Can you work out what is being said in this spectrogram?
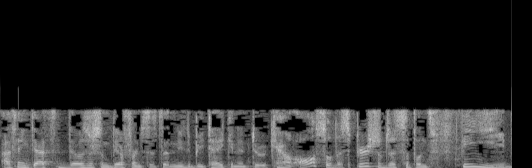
I think that's those are some differences that need to be taken into account. Also, the spiritual disciplines feed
